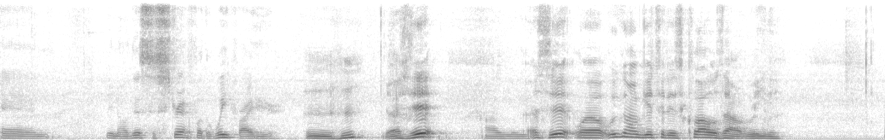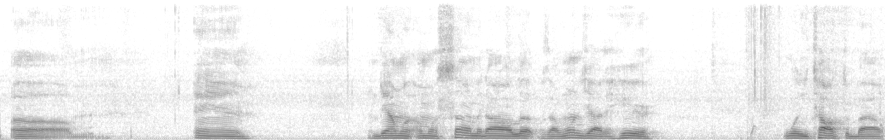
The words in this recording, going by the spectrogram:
And you know, this is strength for the weak right here. Mm-hmm. That's it. Hallelujah. That's it. Well, we're gonna get to this closeout reading, um, and, and then I'm gonna, I'm gonna sum it all up because I wanted y'all to hear what he talked about.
